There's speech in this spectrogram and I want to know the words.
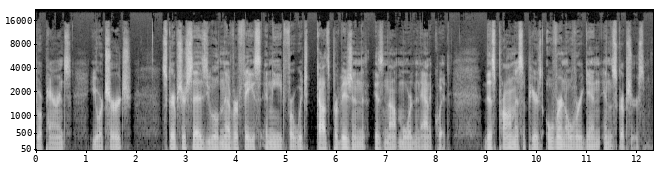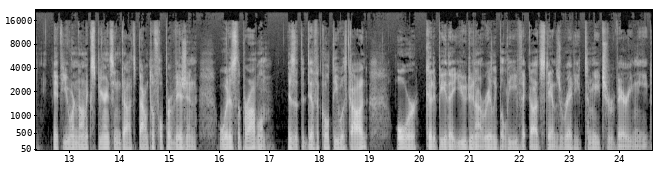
your parents, your church? Scripture says you will never face a need for which God's provision is not more than adequate. This promise appears over and over again in the Scriptures. If you are not experiencing God's bountiful provision, what is the problem? Is it the difficulty with God? Or could it be that you do not really believe that God stands ready to meet your very need?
